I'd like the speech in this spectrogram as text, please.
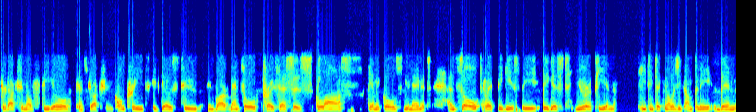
production of steel, construction, concrete. It goes to environmental processes, glass, chemicals, you name it. And so Rettig is the biggest European heating technology company, then,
